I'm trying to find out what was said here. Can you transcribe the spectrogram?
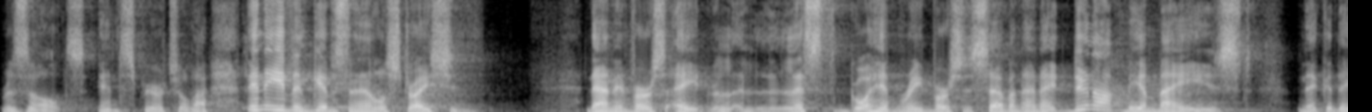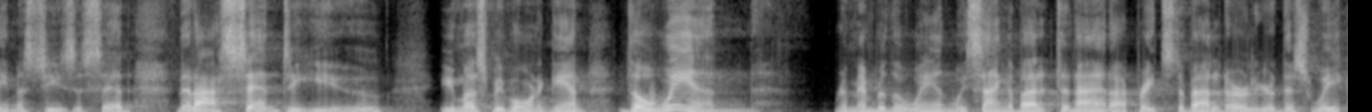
results in spiritual life. Then he even gives an illustration down in verse 8. Let's go ahead and read verses 7 and 8. Do not be amazed Nicodemus, Jesus said, that I said to you, you must be born again. The wind Remember the wind? We sang about it tonight. I preached about it earlier this week.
